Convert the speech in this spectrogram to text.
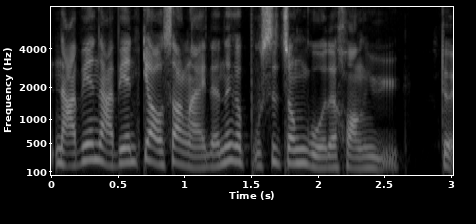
哪边哪边钓上来的，那个不是中国的黄鱼。对，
